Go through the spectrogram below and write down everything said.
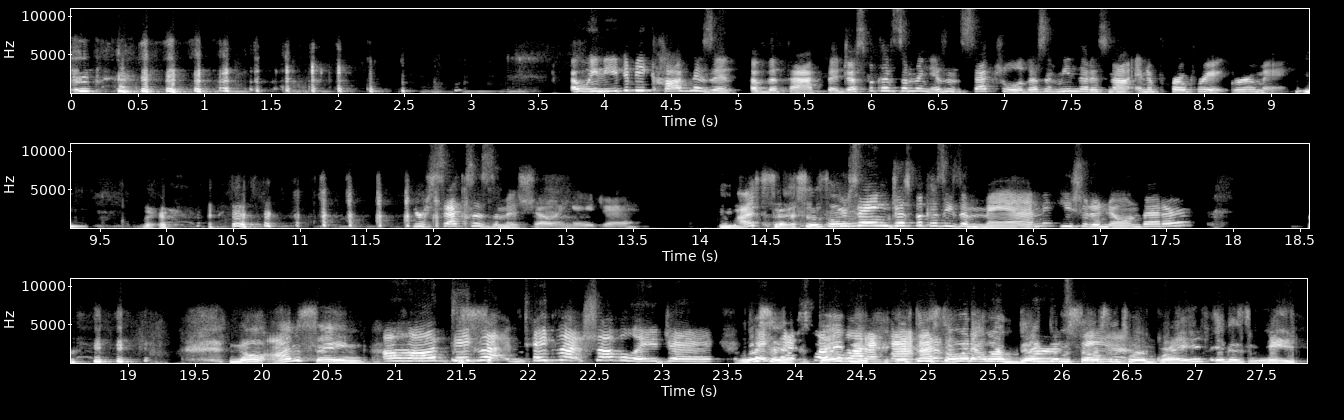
And oh, we need to be cognizant of the fact that just because something isn't sexual it doesn't mean that it's not inappropriate grooming. Your sexism is showing, AJ. My sexism? You're saying just because he's a man, he should have known better? no, I'm saying Uh-huh. Take that take that shovel, AJ. listen, that baby, out of if there's someone that will dig themselves into a grave, it is me.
